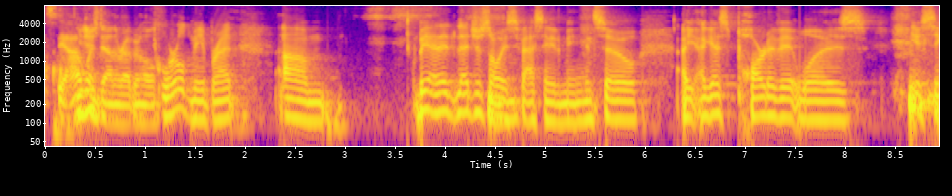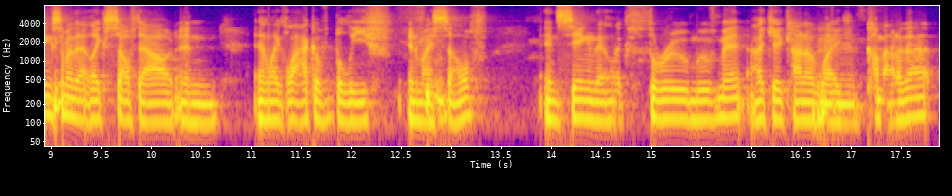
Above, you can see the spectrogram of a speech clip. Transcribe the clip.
See, I went down the rabbit hole. World me, Brent. Um, but yeah, that, that just always fascinated me, and so I, I guess part of it was you know seeing some of that like self doubt and and like lack of belief in myself, and seeing that like through movement I could kind of like come out of that,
